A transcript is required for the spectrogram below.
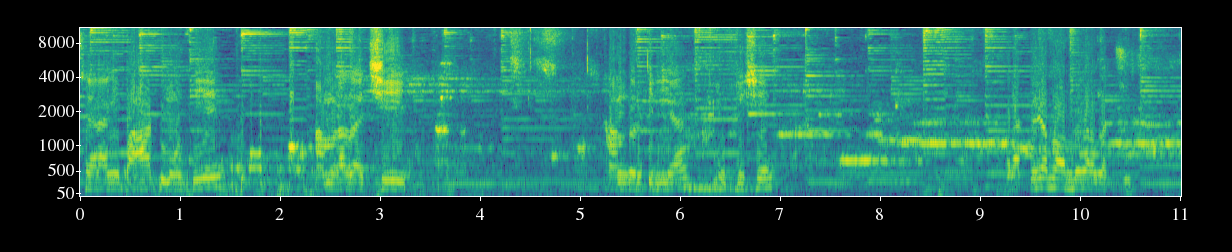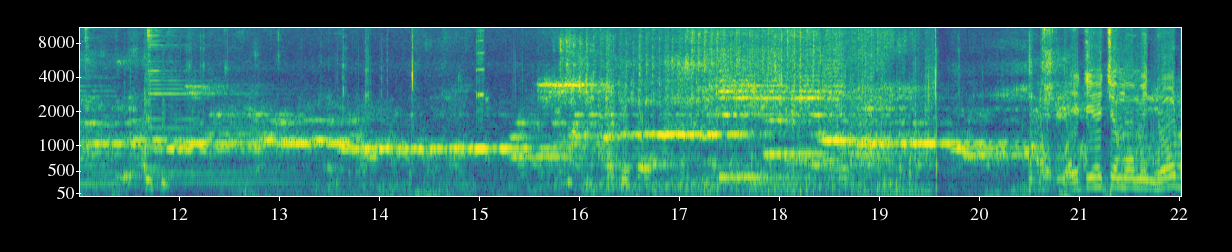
সেরাগি পাহাড় মোড় দিয়ে আমরা যাচ্ছি আন্দর কিল্লা উদ্দেশ্যে রাত্রে আমরা অন্ধকার পাচ্ছি। এটি হচ্ছে মমিন রোড।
